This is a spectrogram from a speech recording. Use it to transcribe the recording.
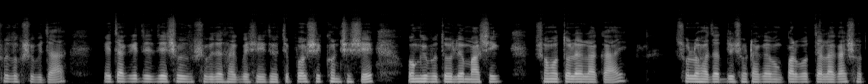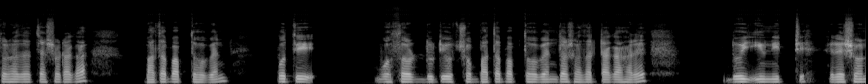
সুযোগ সুবিধা এই চাকরিতে যে সুযোগ সুবিধা থাকবে সেটি হচ্ছে প্রশিক্ষণ শেষে অঙ্গীভূত হলে মাসিক সমতল এলাকায় ষোলো হাজার দুইশো টাকা এবং পার্বত্য এলাকায় সতেরো হাজার চারশো টাকা ভাতা প্রাপ্ত হবেন। প্রতি বছর দুটি উৎসব ভাতা প্রাপ্ত হবেন, দশ হাজার টাকা হারে। দুই ইউনিট রেশন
